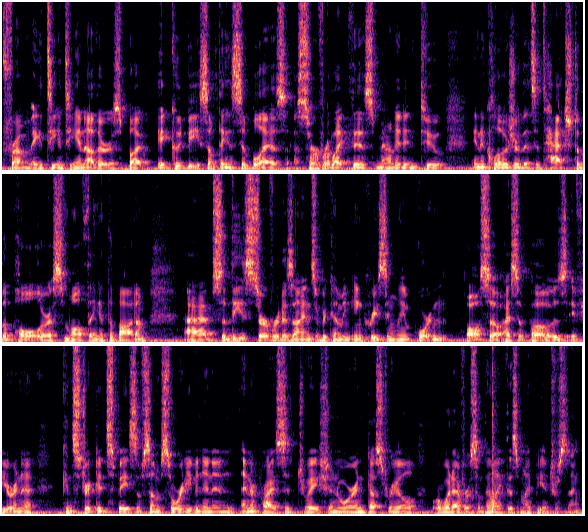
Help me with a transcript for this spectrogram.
from AT&T and others, but it could be something as simple as a server like this mounted into an enclosure that's attached to the pole or a small thing at the bottom. Uh, so these server designs are becoming increasingly important. Also, I suppose if you're in a constricted space of some sort, even in an enterprise situation or industrial or whatever, something like this might be interesting.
